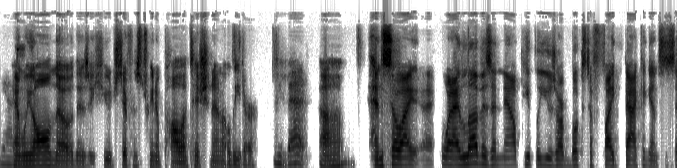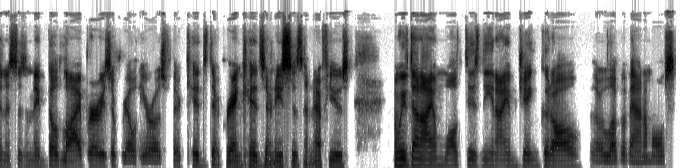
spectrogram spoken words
Yes. And we all know there's a huge difference between a politician and a leader. You bet. Um, and so I, what I love is that now people use our books to fight back against the cynicism. They build libraries of real heroes for their kids, their grandkids, their nieces, their nephews. And we've done I am Walt Disney and I am Jane Goodall, their love of animals.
